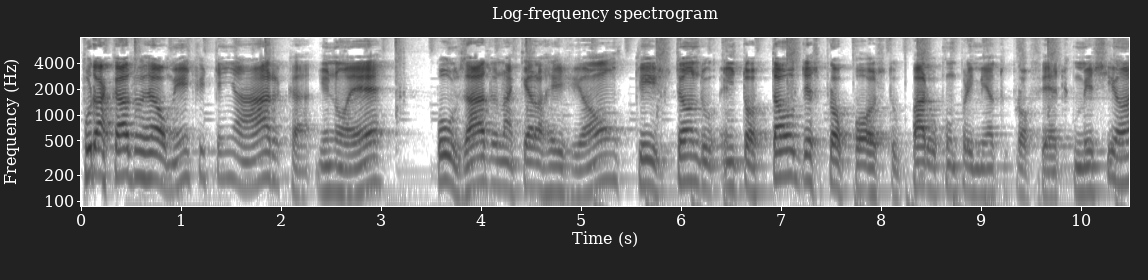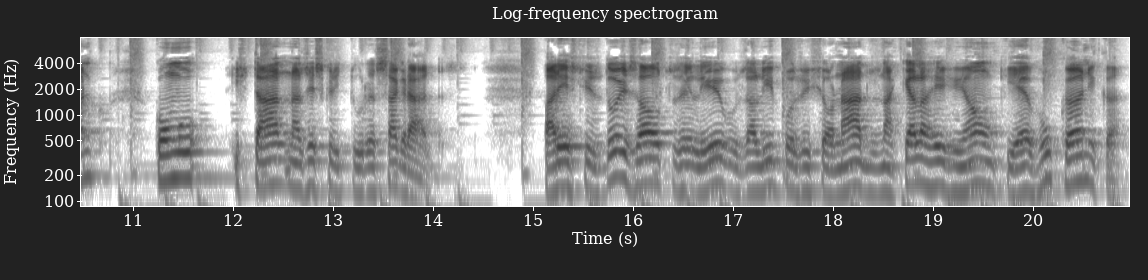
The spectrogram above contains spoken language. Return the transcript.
Por acaso realmente tem a arca de Noé pousado naquela região que, estando em total despropósito para o cumprimento profético messiânico, como está nas Escrituras Sagradas. Para estes dois altos relevos ali posicionados naquela região que é vulcânica,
